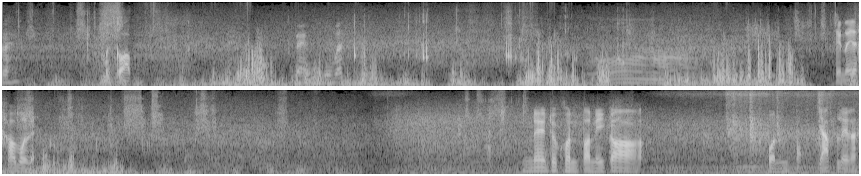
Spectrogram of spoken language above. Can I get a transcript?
ไหมหมึกกรอบแบ่งกูไหมเห็นน่าจะเข้ามาเลยนี่ทุกคนตอนนี้ก็ฝนตกยับเลยนะ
